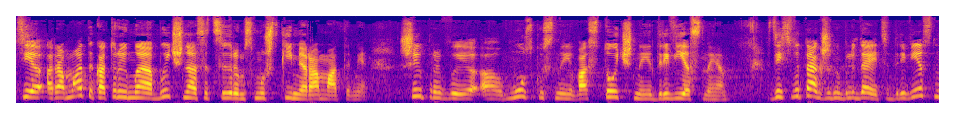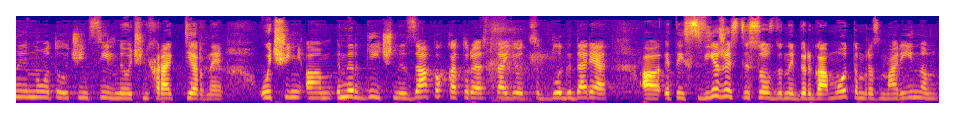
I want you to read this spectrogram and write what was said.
те ароматы, которые мы обычно ассоциируем с мужскими ароматами. Шипровые, а, мускусные, восточные, древесные. Здесь вы также наблюдаете древесные ноты, очень сильные, очень характерные, очень энергичный запах, который остается благодаря а, этой свежести, созданной бергамотом, розмарином,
